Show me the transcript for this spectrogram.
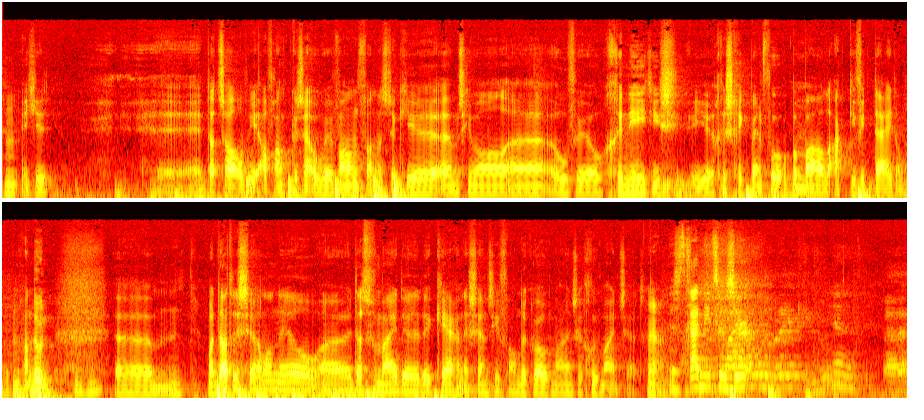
Hm. weet je, eh, dat zal weer afhankelijk zijn ook weer van, van een stukje eh, misschien wel eh, hoeveel genetisch je geschikt bent voor een bepaalde activiteit om het te gaan doen. Mhm. Ehm, maar dat is wel een heel, eh, dat is voor mij de, de kernessentie van de growth mindset, groeimindset. Ja. Dus het gaat niet zozeer... Ja. Eh, het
